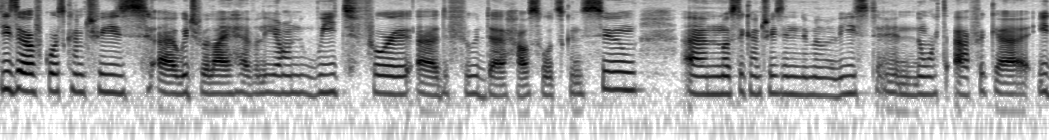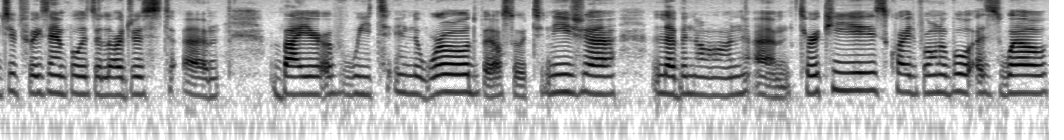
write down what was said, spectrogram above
These are, of course, countries uh, which rely heavily on wheat for uh, the food that households consume. Um, mostly countries in the Middle East and North Africa. Egypt, for example, is the largest um, buyer of wheat in the world, but also Tunisia, Lebanon, um, Turkey is quite vulnerable as well.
